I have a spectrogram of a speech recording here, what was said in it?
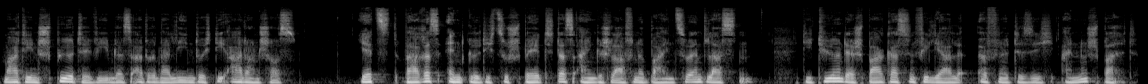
Martin spürte, wie ihm das Adrenalin durch die Adern schoss. Jetzt war es endgültig zu spät, das eingeschlafene Bein zu entlasten. Die Tür der Sparkassenfiliale öffnete sich einen Spalt.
